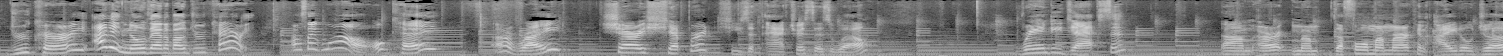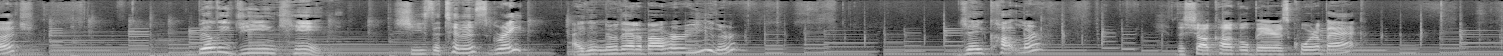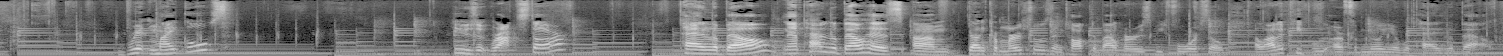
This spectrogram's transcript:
Drew Carey. I didn't know that about Drew Carey. I was like, wow, okay, all right. Sherri Shepherd, she's an actress as well. Randy Jackson, um, the former American Idol judge. Billie Jean King, she's the tennis great. I didn't know that about her either. Jay Cutler, the Chicago Bears quarterback. Bret Michaels. He was a rock star. Patti LaBelle. Now, Patti LaBelle has um, done commercials and talked about hers before, so a lot of people are familiar with Patti LaBelle.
